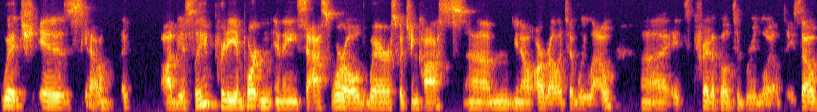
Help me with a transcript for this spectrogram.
which is you know obviously pretty important in a SaaS world where switching costs um, you know are relatively low. Uh, it's critical to breed loyalty. So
